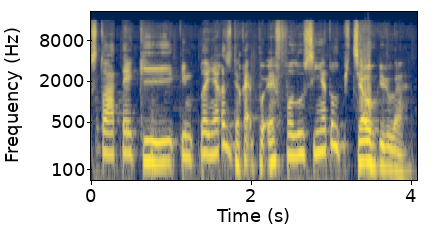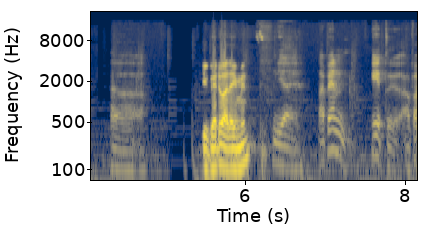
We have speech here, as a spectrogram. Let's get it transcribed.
strategi tim playnya kan sudah kayak berevolusinya tuh lebih jauh gitu lah. Ah, you get what I mean? Iya ya. Tapi kan itu apa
